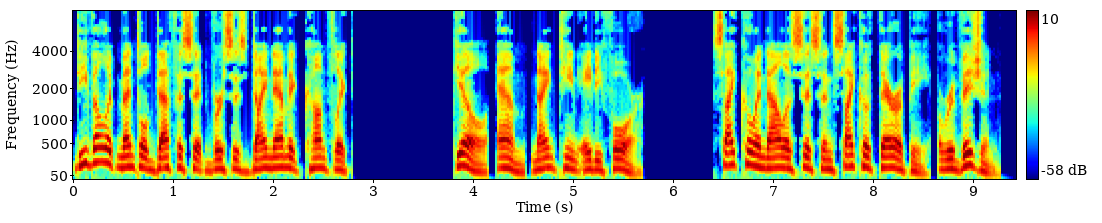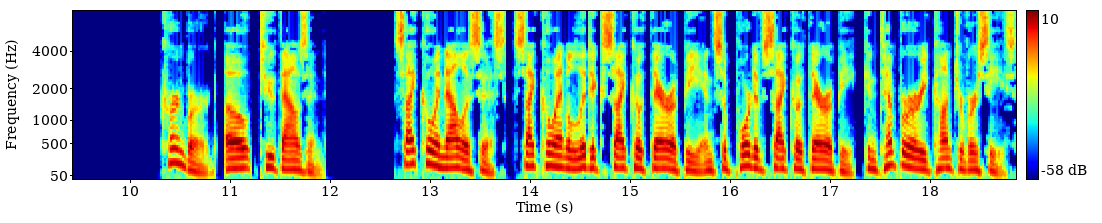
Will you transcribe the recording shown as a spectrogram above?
Developmental Deficit versus Dynamic Conflict Gill, M. 1984. Psychoanalysis and Psychotherapy, A Revision Kernberg, O. 2000. Psychoanalysis, Psychoanalytic Psychotherapy and Supportive Psychotherapy, Contemporary Controversies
